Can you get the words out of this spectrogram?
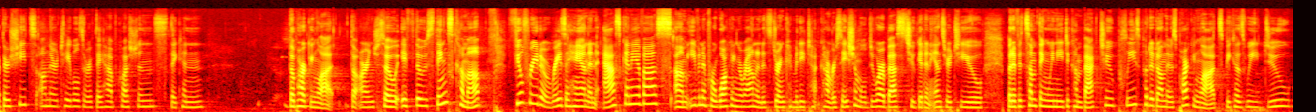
are there sheets on their tables, or if they have questions, they can, the parking lot, the orange. So if those things come up, feel free to raise a hand and ask any of us. Um, even if we're walking around and it's during committee conversation, we'll do our best to get an answer to you. But if it's something we need to come back to, please put it on those parking lots because we do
